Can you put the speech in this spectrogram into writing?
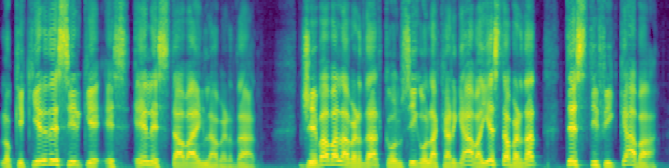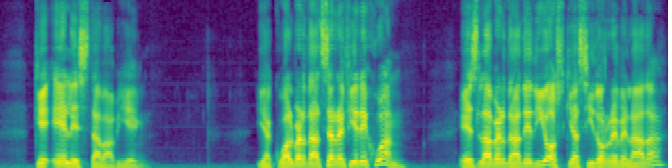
lo que quiere decir que es, él estaba en la verdad. Llevaba la verdad consigo, la cargaba y esta verdad testificaba que él estaba bien. ¿Y a cuál verdad se refiere Juan? Es la verdad de Dios que ha sido revelada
